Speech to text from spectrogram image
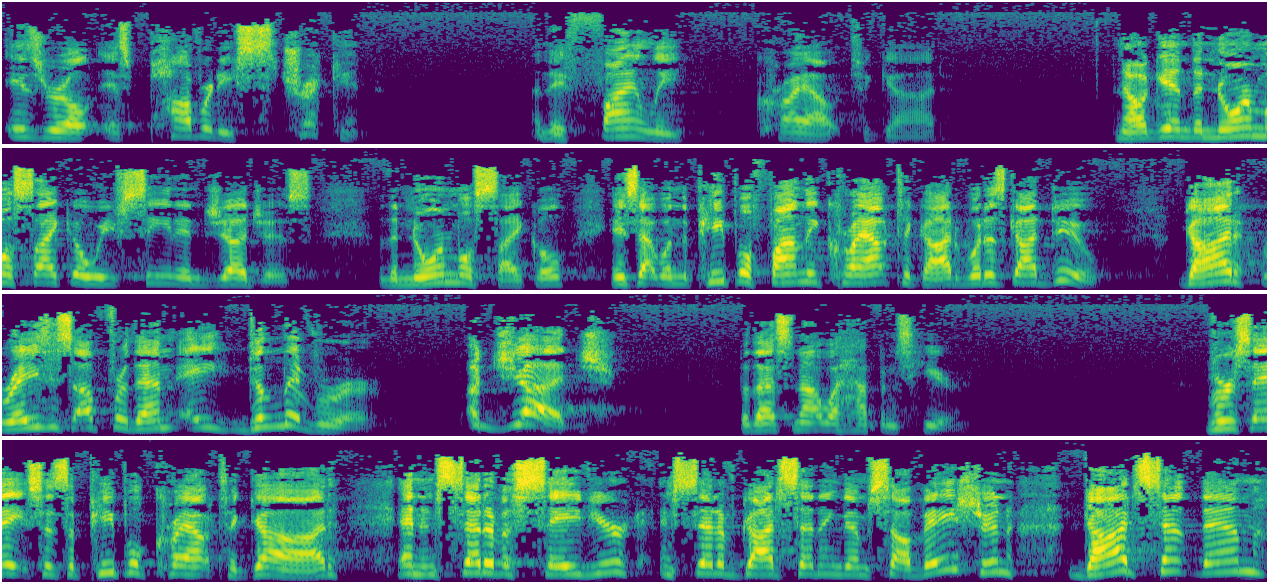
Israel is poverty stricken, and they finally cry out to God. Now, again, the normal cycle we've seen in Judges, the normal cycle is that when the people finally cry out to God, what does God do? God raises up for them a deliverer, a judge. But that's not what happens here. Verse 8 says the people cry out to God, and instead of a Savior, instead of God sending them salvation, God sent them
